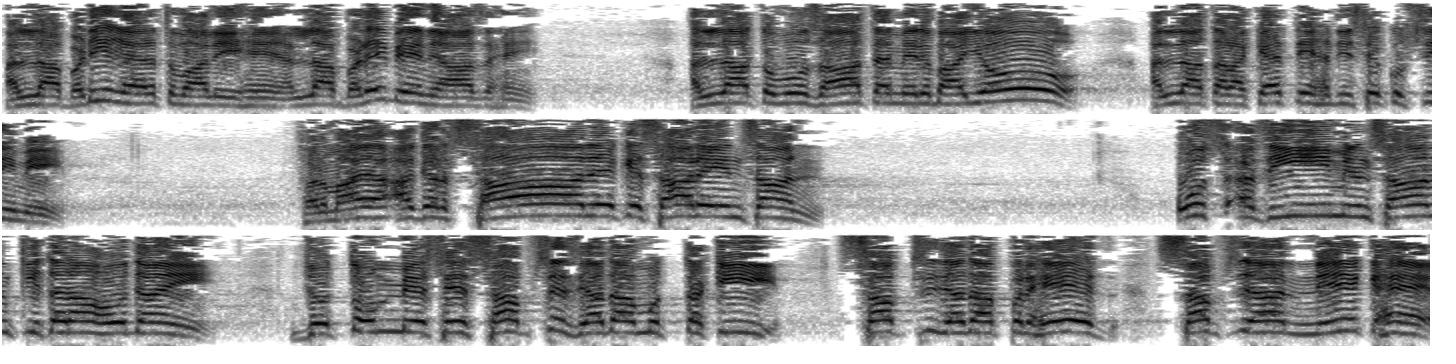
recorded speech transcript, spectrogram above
اللہ بڑی غیرت والے ہیں اللہ بڑے بے نیاز ہیں۔ اللہ تو وہ ذات ہے میرے بھائیوں اللہ تعالیٰ کہتے ہیں حدیث کسی میں فرمایا، اگر سارے کے سارے انسان اس عظیم انسان کی طرح ہو جائیں جو تم میں سے سب سے زیادہ متقی، سب سے زیادہ پرہیز، سب سے زیادہ نیک ہے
